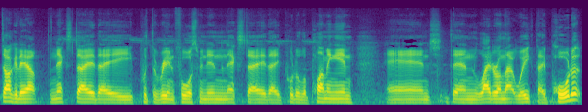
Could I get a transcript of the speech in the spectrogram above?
dug it out. The next day they put the reinforcement in. The next day they put all the plumbing in. And then later on that week they poured it.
